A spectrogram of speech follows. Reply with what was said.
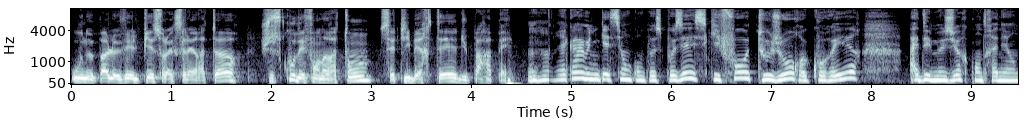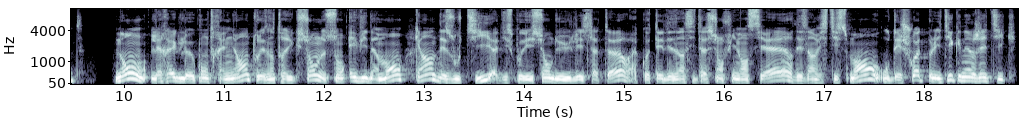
ou ne pas lever le pied sur l'accélérateur, jusqu'où défendra-t-on cette liberté du parapet? Mhm. Il y a quand même une question qu'on peut se poser, est-ce qu'il faut toujours recourir à des mesures contraignantes? Non, les règles contraignantes ou les interdictions ne sont évidemment qu'un des outils à disposition du législateur, à côté des incitations financières, des investissements ou des choix de politique énergétique.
